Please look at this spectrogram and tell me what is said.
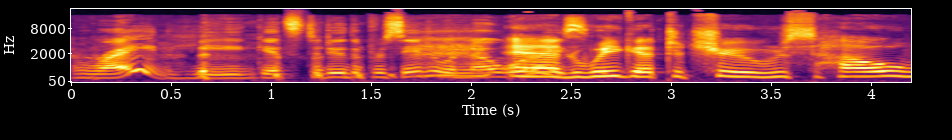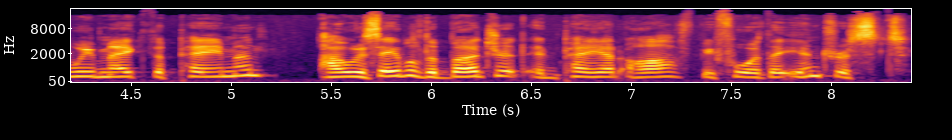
Right. He gets to do the procedure with no worries. And we get to choose how we make the payment. I was able to budget and pay it off before the interest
